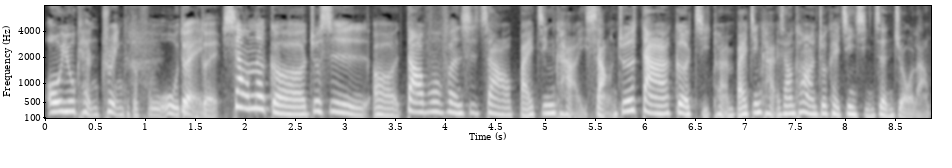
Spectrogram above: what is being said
？All you can drink 的服务，对不对？像那个就是呃，大部分是照白金卡以上，就是大家各集团白金卡以上，通常就可以进行政酒廊。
